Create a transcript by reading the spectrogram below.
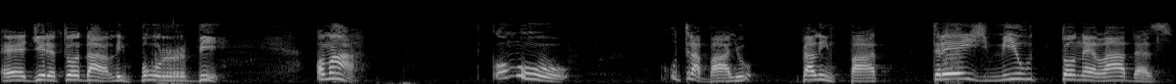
é diretor da Limpurbi. Omar, como o trabalho para limpar 3 mil toneladas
